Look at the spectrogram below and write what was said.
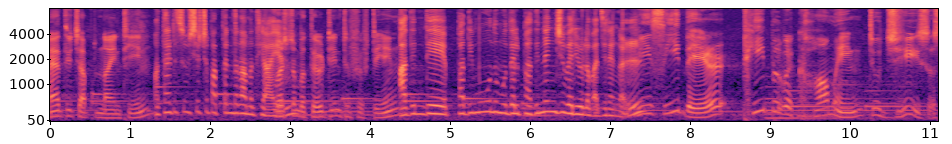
Matthew chapter 19, മത്തായിട്ട് സുവിശേഷം പത്തൊൻപതാം അധ്യായം verse number 13 to 15. അതിന്റെ പതിമൂന്ന് മുതൽ പതിനഞ്ച് വരെയുള്ള വചനങ്ങൾ We see there people were coming to Jesus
